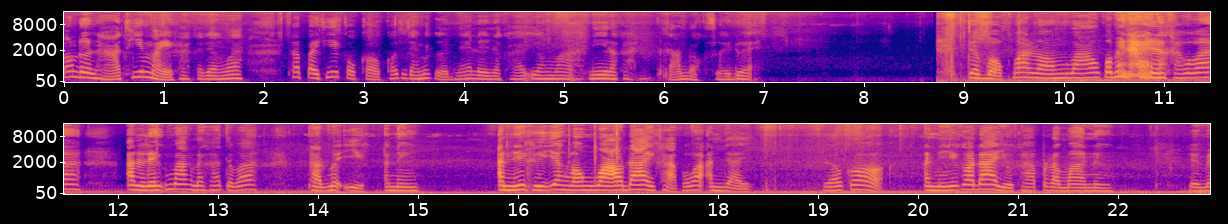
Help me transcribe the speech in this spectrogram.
ต้องเดินหาที่ใหม่ค่ะ แสดงว่าถ้าไปที่เก่าๆเขาจะยังไม่เกิดแน่เลยนะคะ เอียงว่านี่แหละค่ะสามดอกสวยด้วย จะบอกว่าร้องว้าวก็ไม่ได้นะคะ เพราะว่าอันเล็กมากนะคะ แต่ว่าถัดมาอีกอันนึง อันนี้คือยังร้องว้าวได้ค่ะ เพราะว่าอันใหญ่ แล้วก็อันนี้ก็ได้อยู่ค่ะประมาณหนึ่งเห็นไหม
